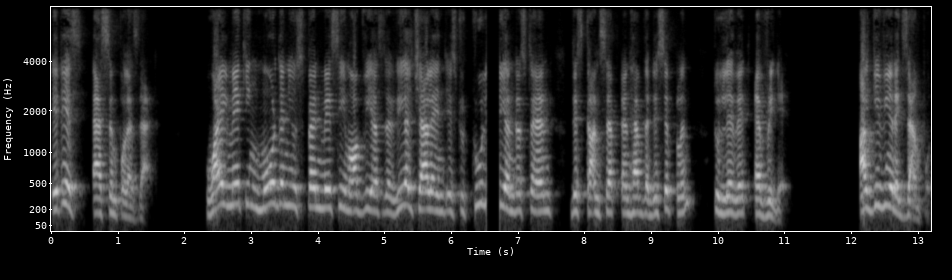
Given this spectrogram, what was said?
It is as simple as that. While making more than you spend may seem obvious, the real challenge is to truly understand this concept and have the discipline to live it every day. I'll give you an example.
